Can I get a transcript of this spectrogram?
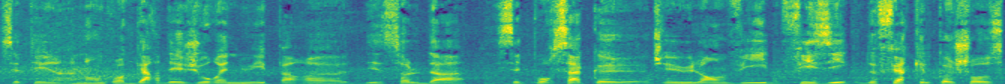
C'était un endroit gardé jour et nuit par euh, des soldats. C'est pour ça que j'ai eu l'envie physique de faire quelque chose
